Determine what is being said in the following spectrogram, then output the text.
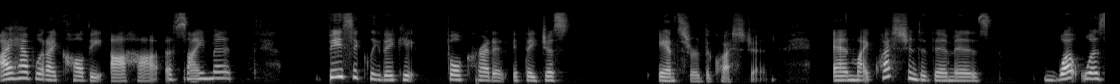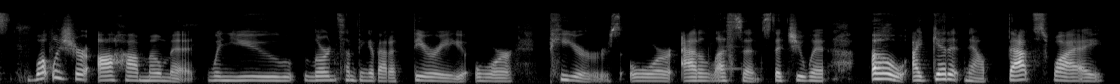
I have what I call the AHA assignment. Basically, they get full credit if they just answered the question. And my question to them is, what was what was your aha moment when you learned something about a theory or peers or adolescence that you went oh i get it now. That's why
